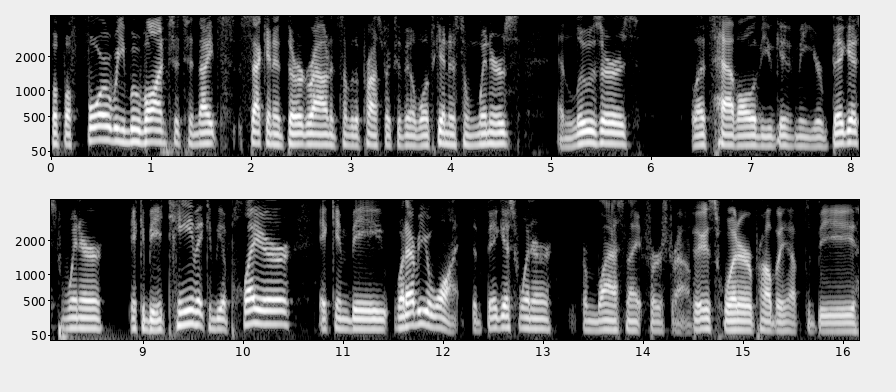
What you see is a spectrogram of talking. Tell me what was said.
But before we move on to tonight's second and third round and some of the prospects available, let's get into some winners and losers. Let's have all of you give me your biggest winner. It could be a team, it can be a player, it can be whatever you want. The biggest winner from last night, first round. biggest winner probably have to be.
